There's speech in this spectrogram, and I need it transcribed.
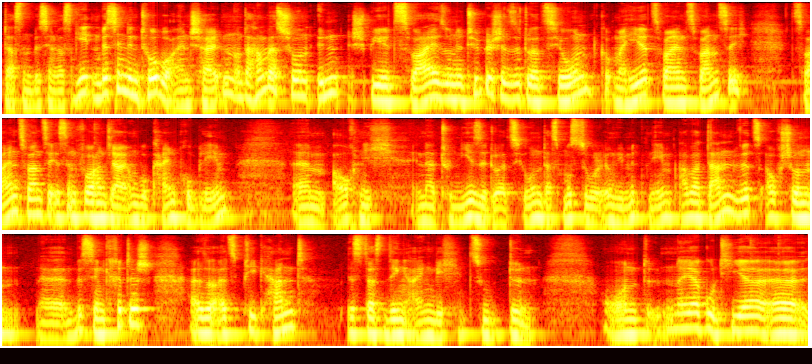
dass ein bisschen was geht, ein bisschen den Turbo einschalten, und da haben wir es schon in Spiel 2, so eine typische Situation. Guck mal hier, 22. 22 ist in Vorhand ja irgendwo kein Problem, ähm, auch nicht in der Turniersituation, das musst du wohl irgendwie mitnehmen, aber dann wird es auch schon äh, ein bisschen kritisch, also als Pik Hand ist das Ding eigentlich zu dünn. Und naja gut, hier äh,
